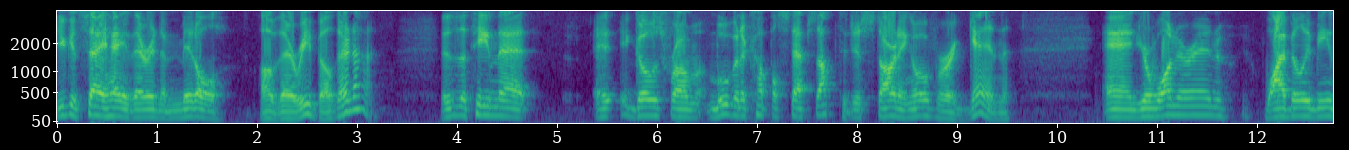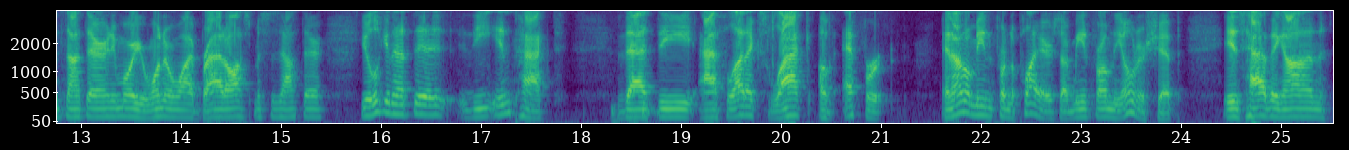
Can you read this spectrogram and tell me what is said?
you could say, hey, they're in the middle of their rebuild. They're not. This is a team that it, goes from moving a couple steps up to just starting over again. And you're wondering why Billy Beane's not there anymore. You're wondering why Brad Ausmus is out there. You're looking at the the impact that the athletics lack of effort, and I don't mean from the players, I mean from the ownership, is having on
